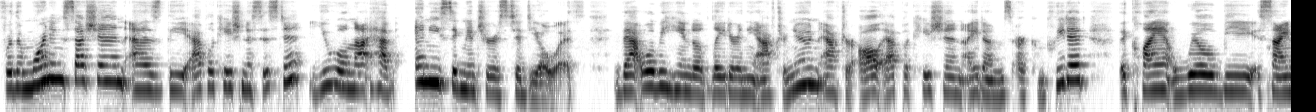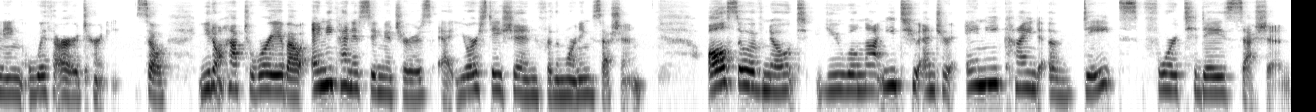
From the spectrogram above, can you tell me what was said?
for the morning session as the application assistant, you will not have any signatures to deal with. That will be handled later in the afternoon after all application items are completed. The client will be signing with our attorney. So you don't have to worry about any kind of signatures at your station for the morning session. Also of note, you will not need to enter any kind of dates for today's session.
